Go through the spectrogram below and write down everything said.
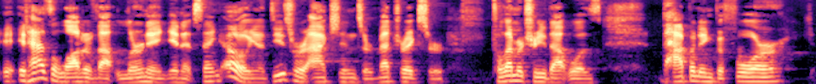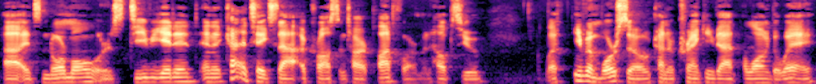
it, it has a lot of that learning in it saying, oh, you know, these were actions or metrics or telemetry that was happening before uh, it's normal or it's deviated, and it kind of takes that across the entire platform and helps you, like even more so, kind of cranking that along the way,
